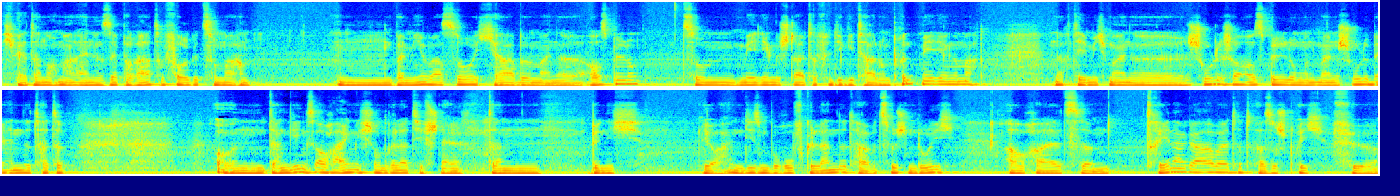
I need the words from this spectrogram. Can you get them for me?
Ich werde da nochmal eine separate Folge zu machen. Hm, bei mir war es so, ich habe meine Ausbildung zum Mediengestalter für Digital- und Printmedien gemacht, nachdem ich meine schulische Ausbildung und meine Schule beendet hatte. Und dann ging es auch eigentlich schon relativ schnell. Dann bin ich ja, in diesem Beruf gelandet, habe zwischendurch auch als ähm, Trainer gearbeitet, also sprich für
